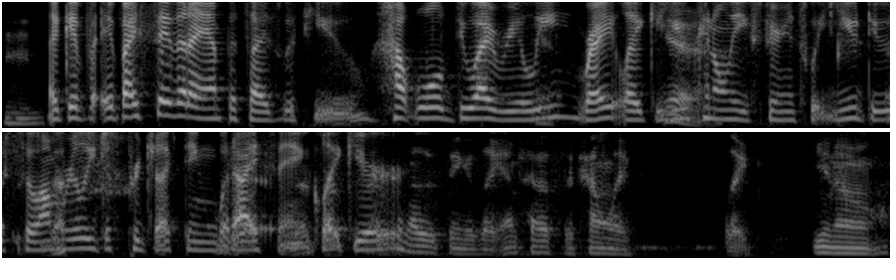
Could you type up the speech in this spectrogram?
Mm-hmm. like if if I say that I empathize with you, how well do I really, right? Like you can only experience what you do, so I'm really just projecting what I think. That's- like that's, you're that's another thing is like empaths are kind of like like you know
